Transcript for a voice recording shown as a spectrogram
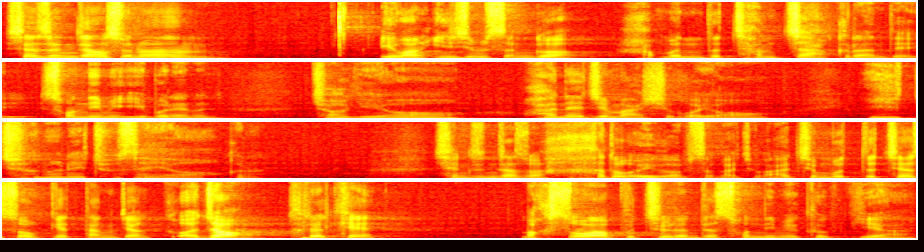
생선 장수는 이왕 인심 쓴 거 한 번 더 참자 그러는데 손님이 이번에는 저기요 화내지 마시고요 2천 원에 주세요. 그런 생선자수 하도 어이가 없어가지고 아침부터 재수 없게 당장 꺼져 그렇게 막 쏘아 붙이려는데 손님이 급기야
